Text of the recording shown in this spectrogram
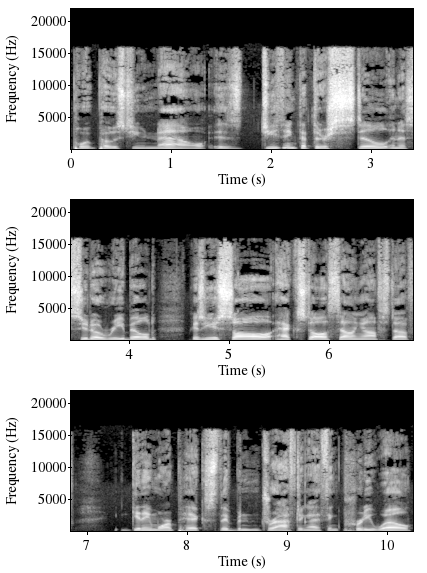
pose to you now is: Do you think that they're still in a pseudo rebuild? Because you saw Hextall selling off stuff, getting more picks. They've been drafting, I think, pretty well,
